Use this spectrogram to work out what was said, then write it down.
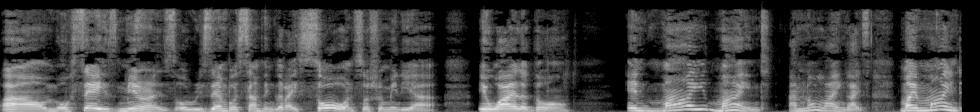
um, or says mirrors or resembles something that I saw on social media a while ago in my mind, I'm not lying, guys, my mind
